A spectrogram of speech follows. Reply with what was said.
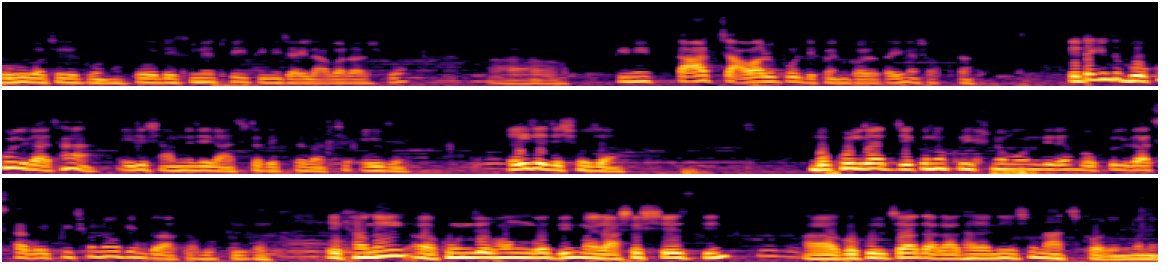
বহু বছরের পুরনো। তো ডেফিনেটলি তিনি চাইলে আবার আসব। তিনি তার চাওয়ার উপর ডিপেন্ড করে তাই না সবটা? এটা কিন্তু বকুল গাছ হ্যাঁ? এই যে সামনে যে গাছটা দেখতে পাচ্ছ এই যে এই যে যে সোজা। বকুল গাছ যে কোনো কৃষ্ণ মন্দিরে বকুল গাছ থাকবে ওই পিছনেও কিন্তু আঁকা বকুল গাছ এখানেই কুঞ্জভঙ্গ দিন মানে রাসের শেষ দিন গোকুলচাঁদ আর রাধারানী এসে নাচ করেন মানে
